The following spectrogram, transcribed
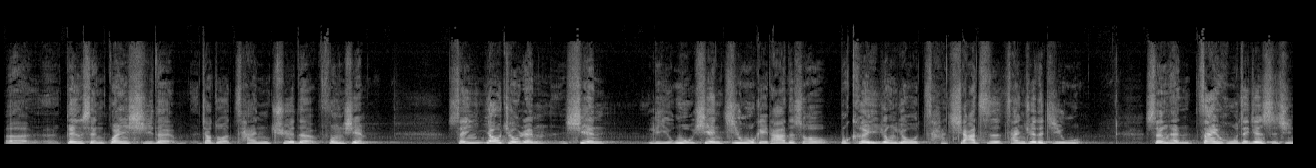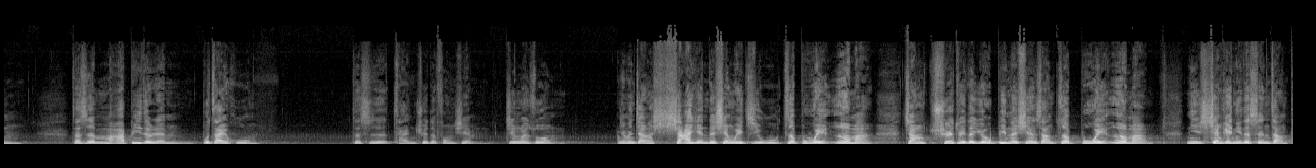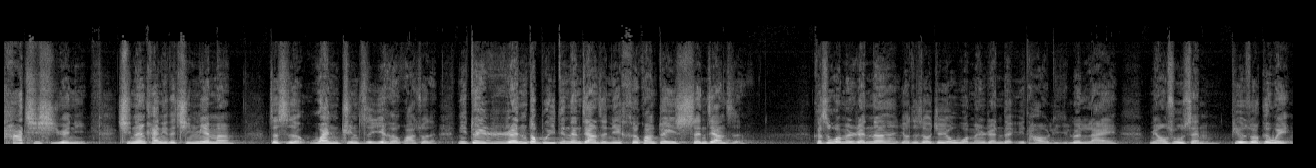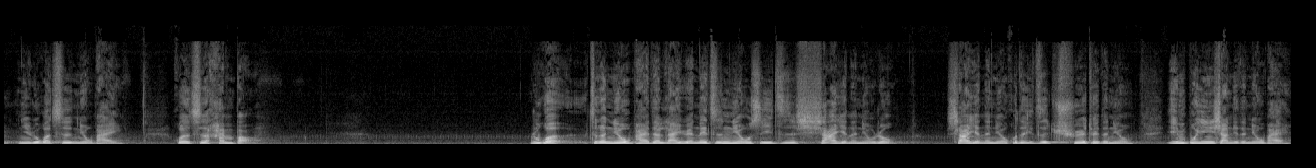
呃跟神关系的叫做残缺的奉献。神要求人献。礼物献祭物给他的时候，不可以用有瑕疵、残缺的祭物。神很在乎这件事情，但是麻痹的人不在乎。这是残缺的奉献。经文说：“你们将瞎眼的献为祭物，这不为恶吗？将瘸腿的、有病的献上，这不为恶吗？你献给你的神长，他岂喜悦你？岂能看你的情面吗？”这是万军之耶和华说的。你对人都不一定能这样子，你何况对神这样子？可是我们人呢，有的时候就有我们人的一套理论来描述神。譬如说，各位，你如果吃牛排或者吃汉堡，如果这个牛排的来源那只牛是一只瞎眼的牛肉，瞎眼的牛或者一只瘸腿的牛，影不影响你的牛排？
